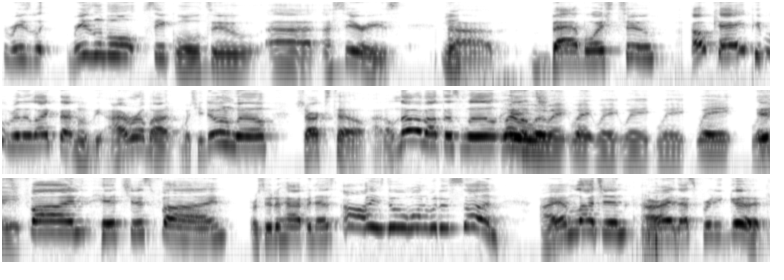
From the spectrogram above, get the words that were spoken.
Reasonably reasonable sequel to uh, a series. Yeah. Uh, Bad Boys Two. Okay, people really like that movie. I Robot. What you doing, Will? Shark's Tale. I don't know about this, Will. Wait, Hitch. wait, wait, wait, wait, wait, wait, wait, wait. It's fine. Hitch is fine. Pursuit of Happiness. Oh, he's doing one with his son. I Am Legend. All right, that's pretty good.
